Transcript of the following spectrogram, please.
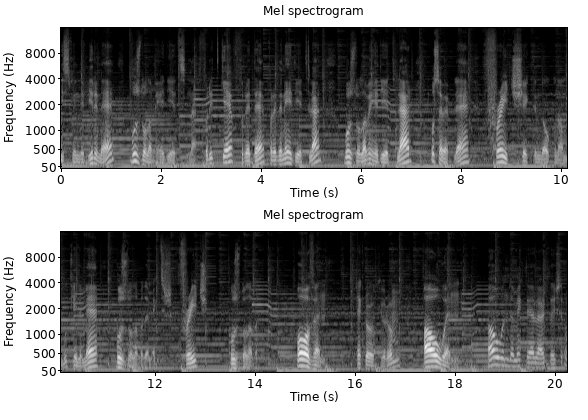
isminde birine buzdolabı hediye etsinler. Fridge Fred'e Fred'e ne hediye ettiler? Buzdolabı hediye ettiler. Bu sebeple fridge şeklinde okunan bu kelime buzdolabı demektir. Fridge, buzdolabı. Oven, tekrar okuyorum. Oven. Oven demek değerli arkadaşlarım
